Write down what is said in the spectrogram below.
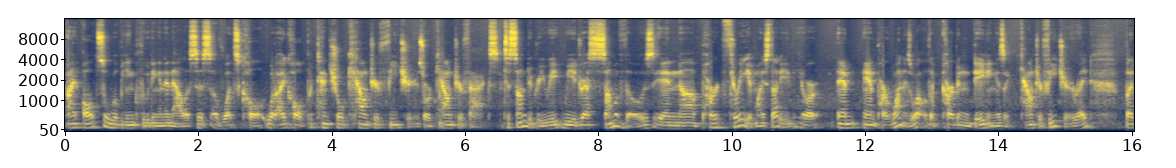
I also will be including an analysis of what's called what I call potential counter features or counter facts. To some degree, we, we address some of those in uh, part three of my study, or and and part one as well. The carbon dating is a counter feature, right? But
